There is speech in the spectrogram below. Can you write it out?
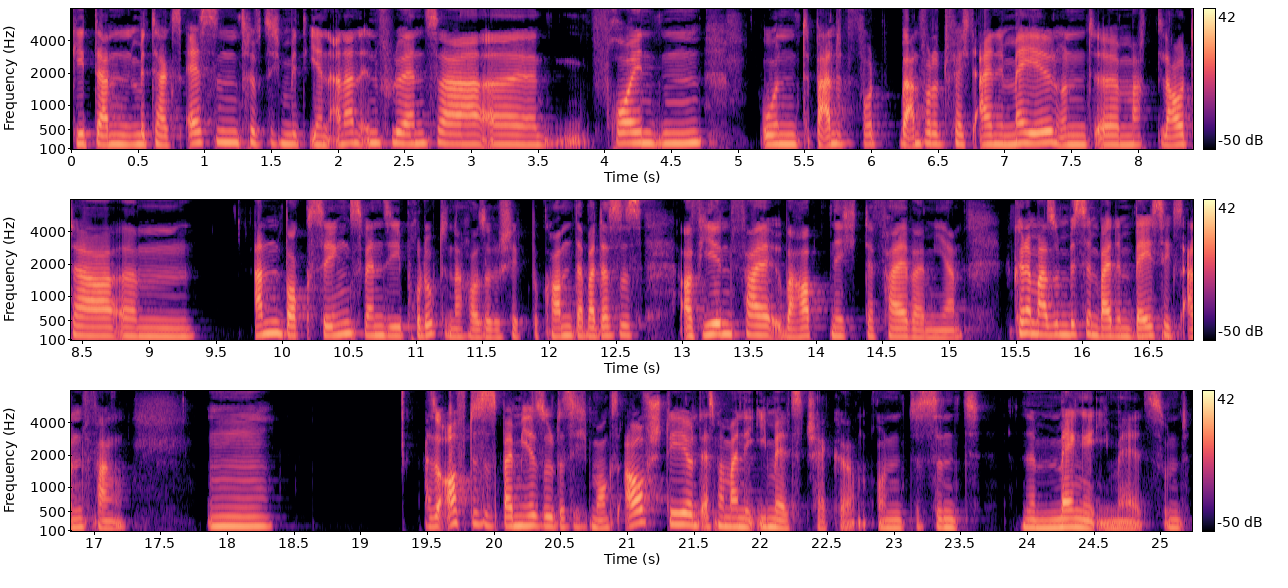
geht dann mittags essen, trifft sich mit ihren anderen Influencer-Freunden äh, und beantwortet, beantwortet vielleicht eine Mail und äh, macht lauter ähm, Unboxings, wenn sie Produkte nach Hause geschickt bekommt. Aber das ist auf jeden Fall überhaupt nicht der Fall bei mir. Wir können mal so ein bisschen bei den Basics anfangen. Mm. Also oft ist es bei mir so, dass ich morgens aufstehe und erstmal meine E-Mails checke. Und es sind eine Menge E-Mails. Und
